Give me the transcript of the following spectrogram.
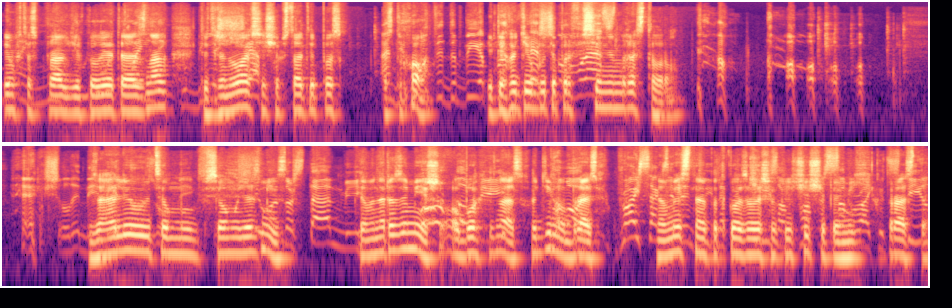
тим, хто справді, коли я тебе знав, ти тренувався, щоб стати пас- пастухом. І ти хотів бути професійним рестором. Взагалі у цьому всьому є зміст. Ти мене розумієш, обох із нас. Ходімо, Брайс. Навмисно випадково залишив ключі, щоб я міг їх вкрасти.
